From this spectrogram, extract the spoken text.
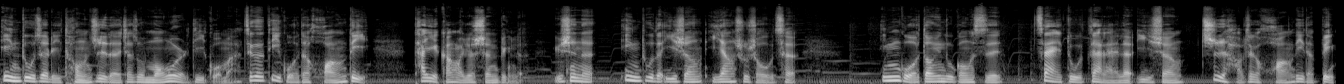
印度这里统治的叫做蒙尔帝国嘛，这个帝国的皇帝他也刚好就生病了，于是呢，印度的医生一样束手无策，英国东印度公司再度带来了医生治好这个皇帝的病。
